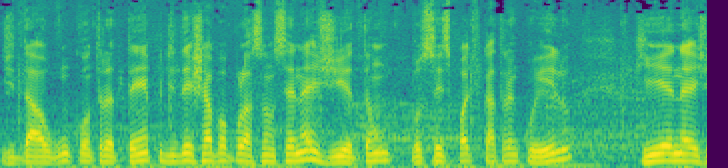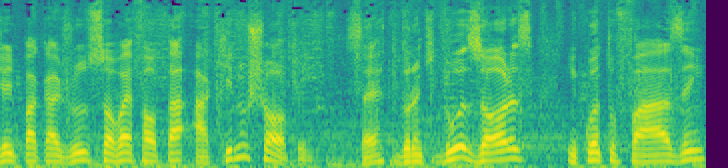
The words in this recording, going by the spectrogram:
de dar algum contratempo, de deixar a população sem energia. Então, vocês podem ficar tranquilo que energia de Pacajus só vai faltar aqui no shopping, certo? Durante duas horas, enquanto fazem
